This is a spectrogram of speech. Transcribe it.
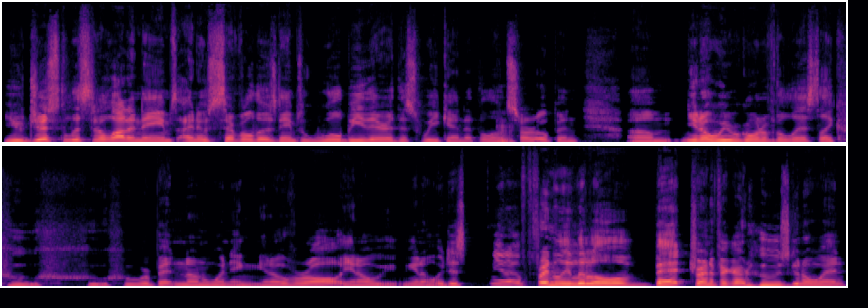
You just listed a lot of names. I know several of those names will be there this weekend at the Lone Mhm. Star Open. Um, you know, we were going over the list, like who, who, who we're betting on winning. You know, overall, you know, we, you know, we just, you know, friendly little bet trying to figure out who's going to win.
